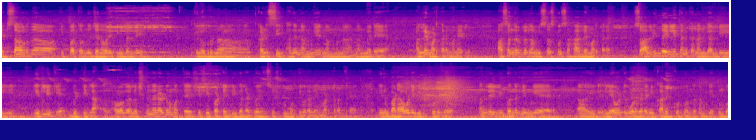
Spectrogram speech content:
ಎರಡು ಸಾವಿರದ ಇಪ್ಪತ್ತೊಂದು ಜನವರಿ ತಿಂಗಳಲ್ಲಿ ಕೆಲವೊಬ್ಬರನ್ನ ಕಳಿಸಿ, ಅಂದರೆ ನಮಗೆ ನಮ್ಮನ್ನು ನನ್ನ ಮೇಲೆ ಹಲ್ಲೆ ಮಾಡ್ತಾರೆ ಮನೆಯಲ್ಲಿ. ಆ ಸಂದರ್ಭದಲ್ಲಿ ನಮ್ಮ ಮಿಸ್ಸಸ್ಗೂ ಸಹ ಅಲ್ಲೇ ಮಾಡ್ತಾರೆ. ಸೊ ಅಲ್ಲಿಂದ ಇಲ್ಲಿ ತನಕ ನನಗೆ ಅಲ್ಲಿ ಇರಲಿಕ್ಕೆ ಬಿಟ್ಟಿಲ್ಲ. ಅವಾಗ ಲಕ್ಷ್ಮೀನಾರಾಯಣ ಮತ್ತು ಶಶಿ ಪಾಟೀಲ್ ಲೀಗಲ್ ಅಡ್ವೈಸ್ ಸುಷ್ಮೂರ್ತಿ ಇವರೆಲ್ಲ ಏನು ಮಾಡ್ತಾರೆ ಅಂದರೆ, ನೀನು ಬಡಾವಣೆಗೆ ಇಟ್ಕೊಡೋದು ಅಂದರೆ ಇಲ್ಲಿ ಬಂದರೆ ನಿಮಗೆ ಲೇಔಟಿಗೆ ಒಳಗಡೆ ನೀವು ಕಾಲೇಜ್ ಕೊಡೋದು ಅಂತ ನಮಗೆ ತುಂಬ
